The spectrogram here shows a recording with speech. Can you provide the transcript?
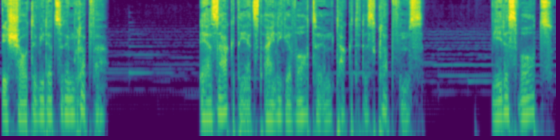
Ich schaute wieder zu dem Klopfer. Er sagte jetzt einige Worte im Takt des Klopfens. Jedes Wort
